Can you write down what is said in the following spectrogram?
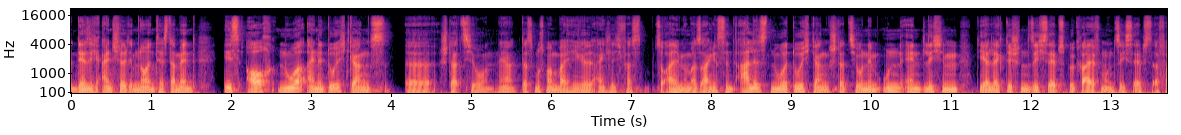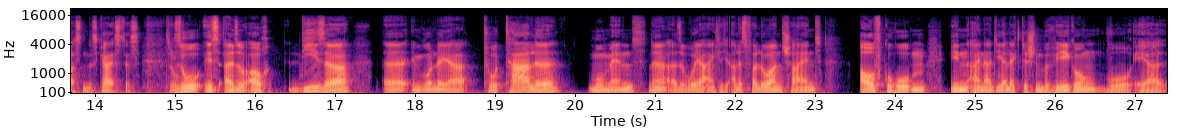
der sich einstellt im Neuen Testament, ist auch nur eine Durchgangsstation. Äh, ja? Das muss man bei Hegel eigentlich fast zu allem immer sagen. Es sind alles nur Durchgangsstationen im unendlichen dialektischen sich selbst begreifen und sich selbst erfassen des Geistes. So. So, ist also auch dieser äh, im Grunde ja totale Moment, ne, also wo ja eigentlich alles verloren scheint, aufgehoben in einer dialektischen Bewegung, wo er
